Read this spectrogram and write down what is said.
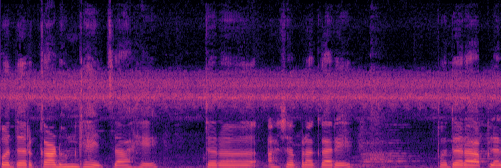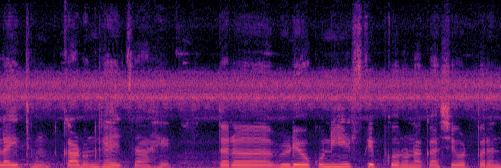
पदर काढून घ्यायचा आहे. तर अशा प्रकारे पदर आपल्याला इथून काढून घ्यायचा आहे. तर व्हिडिओ कुणीही स्किप करू नका. शेवटपर्यंत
